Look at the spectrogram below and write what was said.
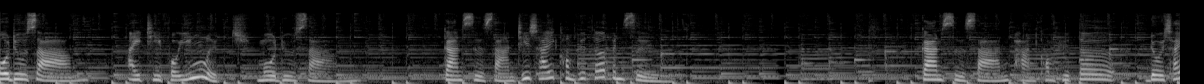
โมดูล 3 IT for English โมดูล 3 การสื่อสารที่ใช้คอมพิวเตอร์เป็นสื่อ การสื่อสารผ่านคอมพิวเตอร์ โดยใช้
